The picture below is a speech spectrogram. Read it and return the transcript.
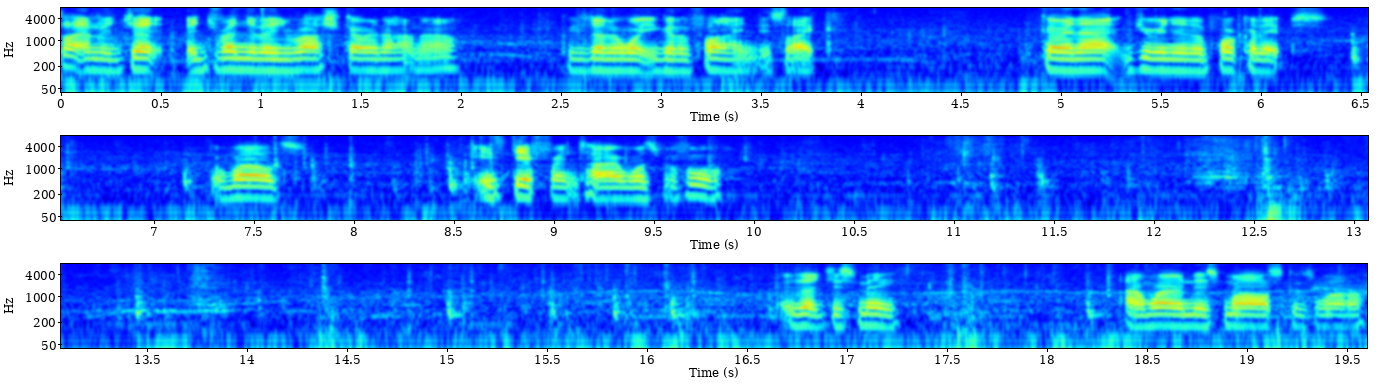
It's like an adre- adrenaline rush going out now because you don't know what you're going to find. It's like going out during an apocalypse. The world is different to how it was before. Is that just me? I'm wearing this mask as well.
